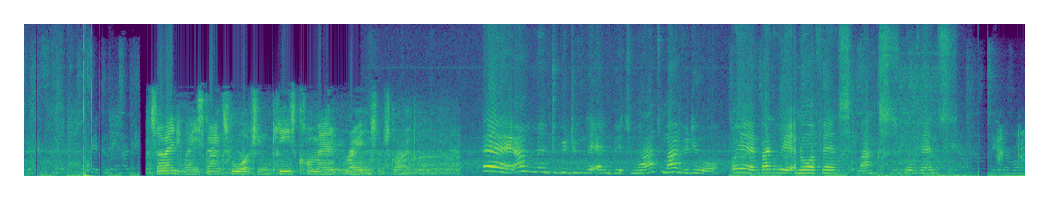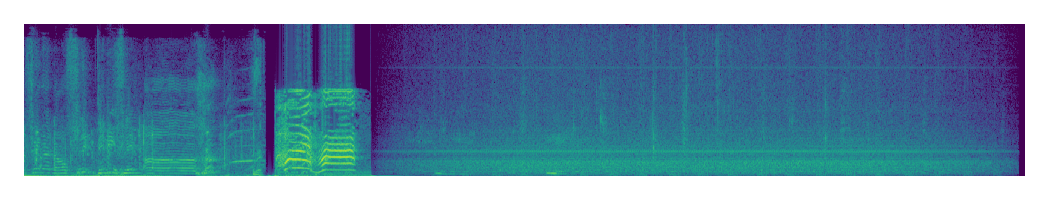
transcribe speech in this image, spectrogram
So anyways, thanks for watching. Please comment, rate and subscribe. Hey, I'm meant to be doing the end bits, my video. Oh yeah, by the way, no offense, Max. No offense.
